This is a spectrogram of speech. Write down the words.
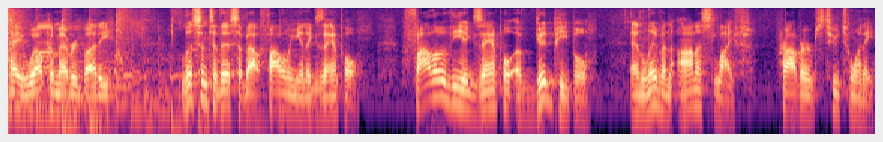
Hey, welcome everybody. Listen to this about following an example. Follow the example of good people and live an honest life. Proverbs 220.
